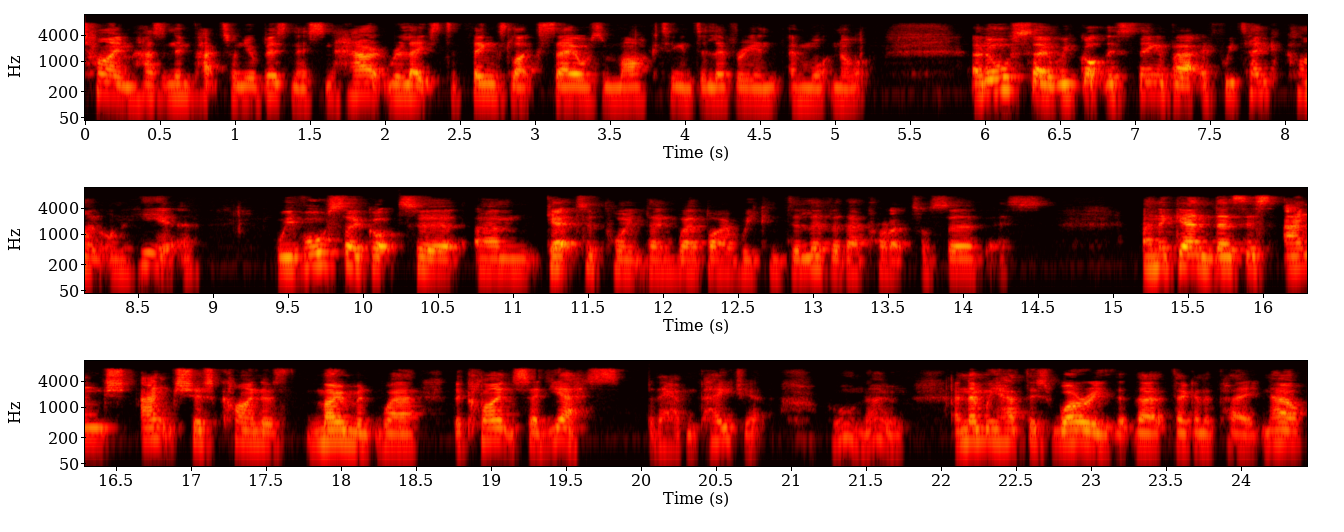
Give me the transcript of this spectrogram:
time has an impact on your business and how it relates to things like sales and marketing and delivery and, and whatnot. And also, we've got this thing about if we take a client on here, we've also got to um, get to a point then whereby we can deliver their product or service. And again, there's this anxious kind of moment where the client said yes, but they haven't paid yet. Oh no. And then we have this worry that they're, they're going to pay. Now,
